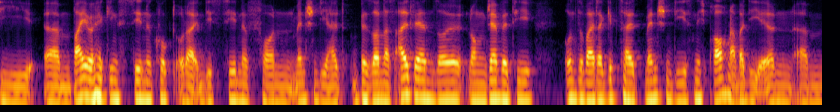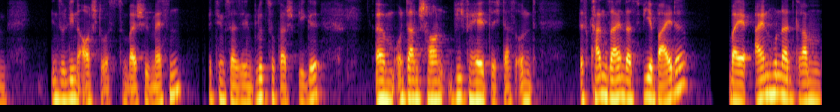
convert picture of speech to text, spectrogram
die ähm, Biohacking-Szene guckt oder in die Szene von Menschen, die halt besonders alt werden soll, Longevity und so weiter, gibt es halt Menschen, die es nicht brauchen, aber die ihren ähm, Insulinausstoß zum Beispiel messen, beziehungsweise den Blutzuckerspiegel ähm, und dann schauen, wie verhält sich das. Und es kann sein, dass wir beide bei 100 Gramm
